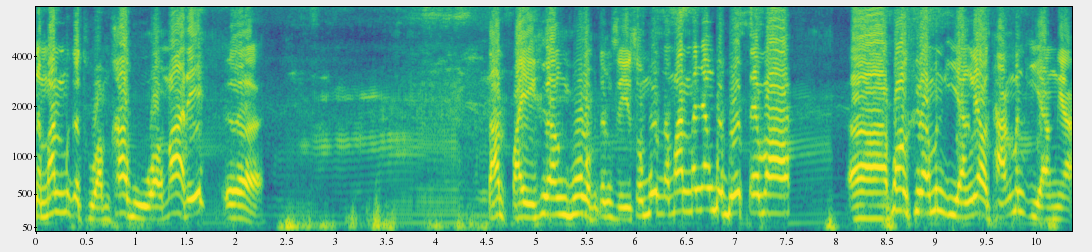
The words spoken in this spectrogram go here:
น้ำมันมันก็ถ่วมข้าบวกมาดิเออ ตัดไปเครื่องบวบจังสีสมมุติน้ำมันมันยังบ่เบิดแต่ว่าเอ่อพอเครื่องมันเอียงแล้วถังมันเอียงเนี่ย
